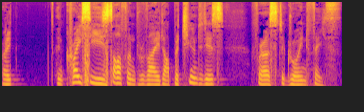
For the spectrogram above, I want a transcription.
right? And crises often provide opportunities for us to grow in faith.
